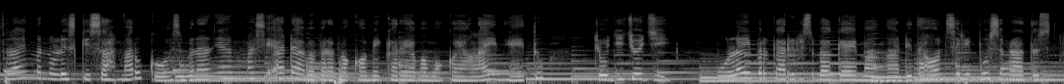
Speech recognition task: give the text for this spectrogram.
Selain menulis kisah Maruko, sebenarnya masih ada beberapa komik karya Momoko yang lain yaitu Choji Choji, mulai berkarir sebagai manga di tahun 1984.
